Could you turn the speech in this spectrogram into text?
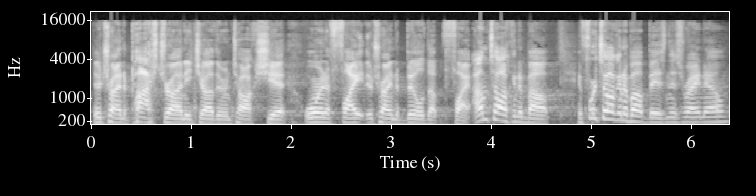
they're trying to posture on each other and talk shit, or in a fight, they're trying to build up the fight. I'm talking about, if we're talking about business right now,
